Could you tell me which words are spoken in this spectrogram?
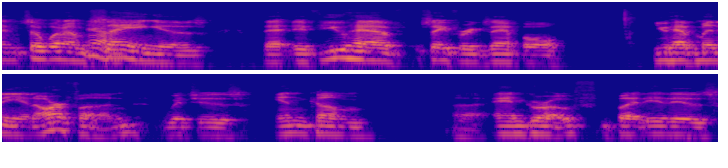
And so what I'm Yeah. saying is that if you have, say, for example, you have money in our fund, which is income uh, and growth, but it is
